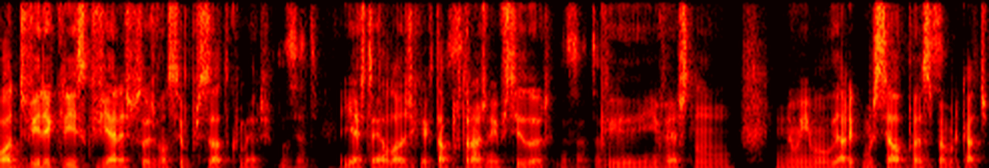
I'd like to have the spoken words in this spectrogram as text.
pode vir a crise que vier, as pessoas vão sempre precisar de comer. Exato. E esta é a lógica que está por trás do investidor, que investe num, num imobiliário comercial para supermercados.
